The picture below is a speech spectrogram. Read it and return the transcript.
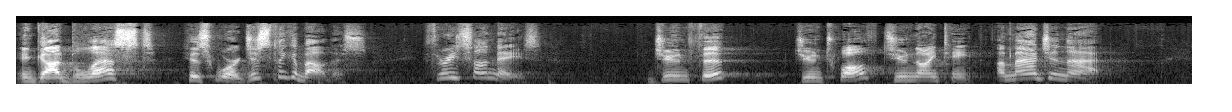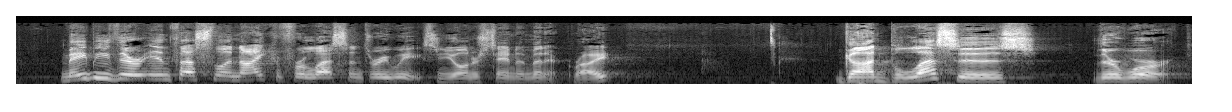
And God blessed his work. Just think about this. Three Sundays. June 5th, June 12th, June 19th. Imagine that. Maybe they're in Thessalonica for less than three weeks, and you'll understand in a minute, right? God blesses their work.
